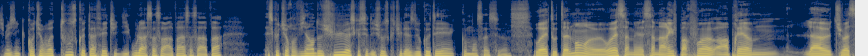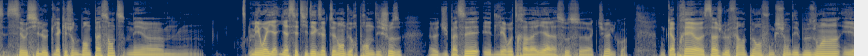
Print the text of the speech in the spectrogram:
J'imagine que quand tu revois tout ce que tu as fait, tu te dis oula, ça, ça va pas, ça, ça va pas. Est-ce que tu reviens dessus? Est-ce que c'est des choses que tu laisses de côté? Comment ça se. Ouais, totalement. Euh, ouais, ça m'arrive parfois. après, euh, là, tu vois, c'est aussi la question de bande passante. Mais, mais ouais, il y, a cette idée exactement de reprendre des choses du passé et de les retravailler à la sauce actuelle. quoi. Donc après, ça, je le fais un peu en fonction des besoins et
